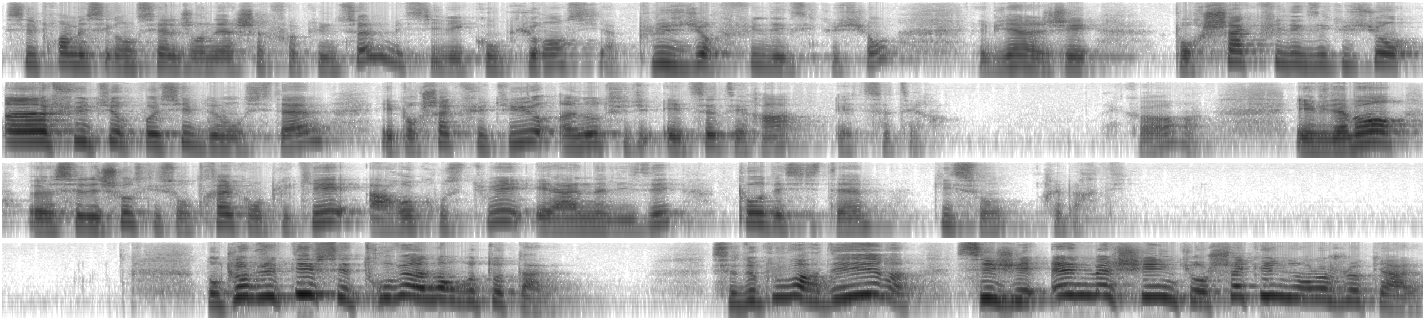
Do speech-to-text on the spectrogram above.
S'il prend mes séquentiels, j'en ai à chaque fois qu'une seule, mais s'il est concurrent, s'il y a plusieurs fils d'exécution, eh bien j'ai pour chaque fil d'exécution un futur possible de mon système et pour chaque futur un autre futur, etc. etc. D'accord? Évidemment, euh, c'est des choses qui sont très compliquées à reconstituer et à analyser pour des systèmes qui sont répartis. Donc l'objectif c'est de trouver un nombre total. C'est de pouvoir dire si j'ai n machines qui ont chacune une horloge locale,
